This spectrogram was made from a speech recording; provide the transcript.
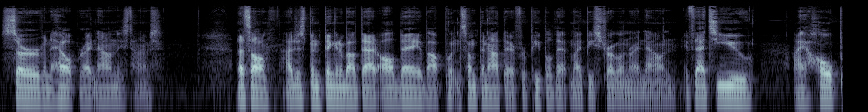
serve and help right now in these times that's all. I've just been thinking about that all day about putting something out there for people that might be struggling right now. And if that's you, I hope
